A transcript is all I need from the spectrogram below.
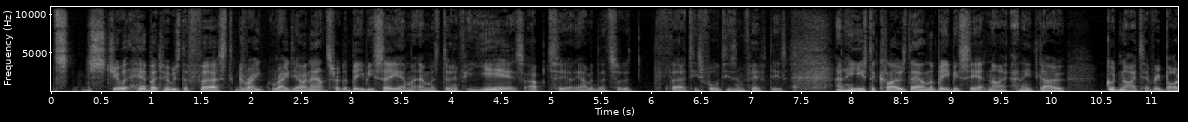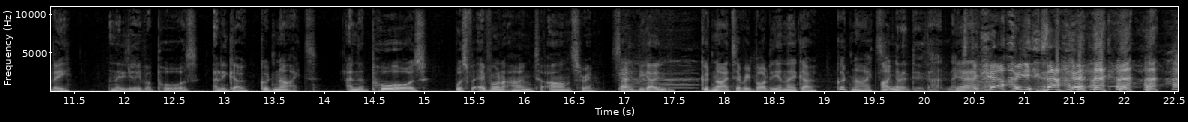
Stuart Hibberd, who was the first great radio announcer at the BBC and, and was doing it for years, up to I mean, the sort of 30s, 40s, and 50s, and he used to close down the BBC at night and he'd go, "Good night, everybody," and then he'd leave a pause and he'd go, "Good night," and the pause was for everyone at home to answer him. So he'd be going, "Good night, everybody," and they'd go, "Good night." I'm going to do that next yeah. time Yeah, exactly.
